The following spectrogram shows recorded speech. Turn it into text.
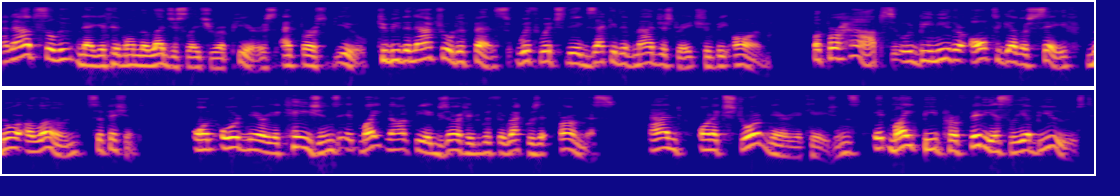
An absolute negative on the legislature appears, at first view, to be the natural defense with which the executive magistrate should be armed. But perhaps it would be neither altogether safe nor alone sufficient. On ordinary occasions it might not be exerted with the requisite firmness, and on extraordinary occasions it might be perfidiously abused.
